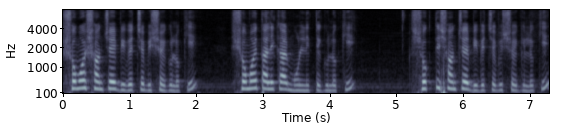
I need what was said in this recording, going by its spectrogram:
সময় সঞ্চয়ের বিবেচ্য বিষয়গুলো কী? সময় তালিকার মূলনীতিগুলো কী? শক্তি সঞ্চয়ের বিবেচ্য বিষয়গুলো কি?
